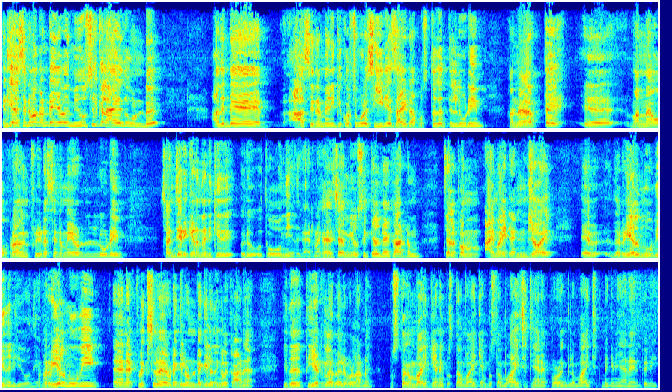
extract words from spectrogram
എനിക്ക് ആ സിനിമ കണ്ടു കഴിഞ്ഞാൽ മ്യൂസിക്കൽ ആയതുകൊണ്ട് അതിന്റെ ആ സിനിമ എനിക്ക് കുറച്ചും കൂടെ സീരിയസ് ആയിട്ട് ആ പുസ്തകത്തിലൂടെയും ആ നേരത്തെ വന്ന ഓപ്ര വിൻഫ്രിയുടെ സിനിമയിലൂടെയും സഞ്ചരിക്കണം എന്ന് എനിക്ക് ഒരു തോന്നിയത്. കാരണം കാരണം വെച്ചാൽ മ്യൂസിക്കലിനെക്കാട്ടും ചിലപ്പം I might enjoy real movie എന്ന് എനിക്ക് തോന്നി. അപ്പോൾ റിയൽ മൂവി നെറ്റ്ഫ്ലിക്സിൽ എവിടെയെങ്കിലും ഉണ്ടെങ്കിൽ നിങ്ങൾ കാണുക. ഇത് തിയേറ്ററിൽ അവൈലബിൾ ആണ്. പുസ്തകം വായിക്കുകയാണെങ്കിൽ പുസ്തകം വായിക്കാം. പുസ്തകം വായിച്ചിട്ട് ഞാൻ എപ്പോഴെങ്കിലും വായിച്ചിട്ടുണ്ടെങ്കിൽ ഞാൻ അതിനെപ്പറ്റി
